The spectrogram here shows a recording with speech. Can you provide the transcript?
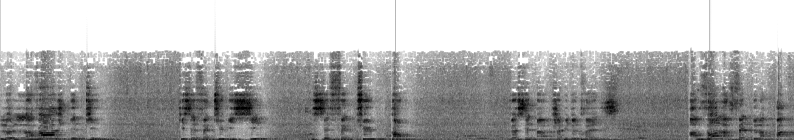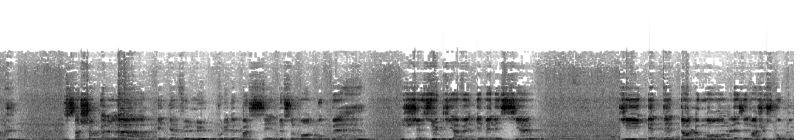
Le lavage des pieds qui s'effectue ici s'effectue quand? Verset 1, chapitre 13. Avant la fête de la Pâque, sachant que l'heure était venue pour lui de passer de ce monde au Père, Jésus qui avait aimé les siens, qui était dans le monde, les aima jusqu'au bout.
